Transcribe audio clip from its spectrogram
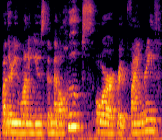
whether you want to use the metal hoops or grapevine wreath.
